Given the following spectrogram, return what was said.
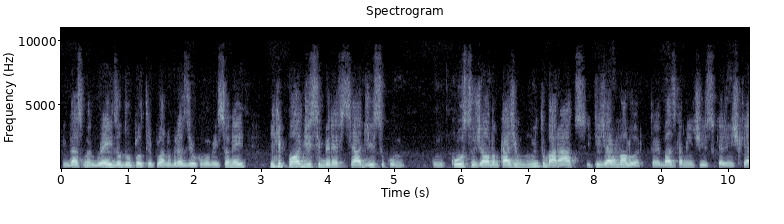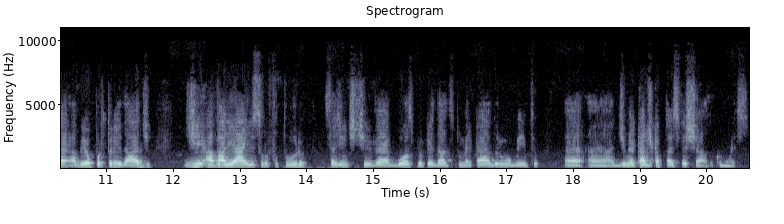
investment grades ou duplo ou triplo no Brasil, como eu mencionei, e que pode se beneficiar disso com, com custos de alavancagem muito baratos e que geram valor. Então é basicamente isso que a gente quer, abrir a oportunidade de avaliar isso no futuro, se a gente tiver boas propriedades no mercado no momento é, é, de mercado de capitais fechado, como esse.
